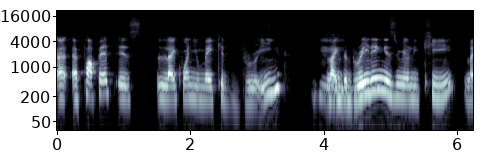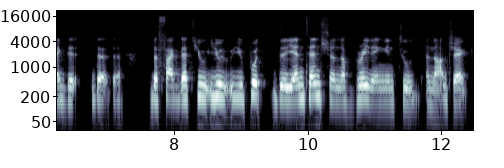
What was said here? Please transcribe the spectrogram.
a, a, puppet is like when you make it breathe mm-hmm. like the mm-hmm. breathing is really key like the the the the fact that you you you put the intention of breathing into an object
